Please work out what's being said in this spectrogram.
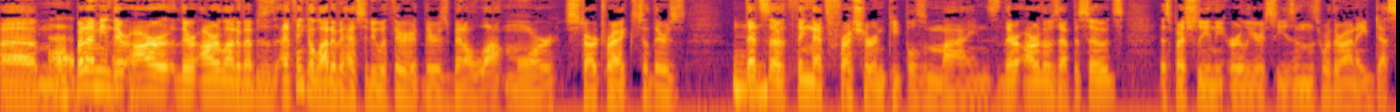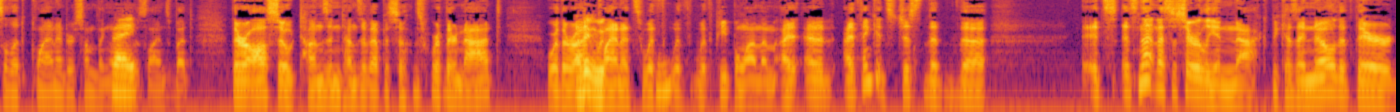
Um, Uh, but I mean, there are there are a lot of episodes. I think a lot of it has to do with there. There's been a lot more Star Trek, so there's Mm-hmm. that's a thing that's fresher in people's minds. There are those episodes, especially in the earlier seasons, where they're on a desolate planet or something along Right. those lines. But there are also tons and tons of episodes where they're not, where they're I on think we- planets with, mm-hmm. with, with people on them. I and I think it's just that the it's it's not necessarily a knock because I know that they're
